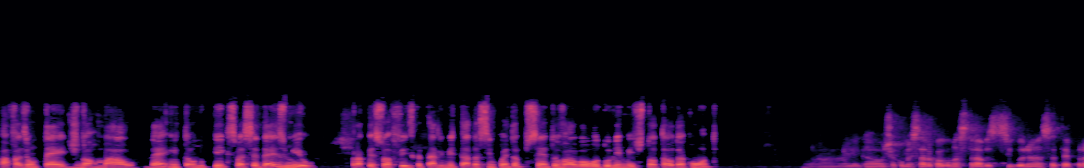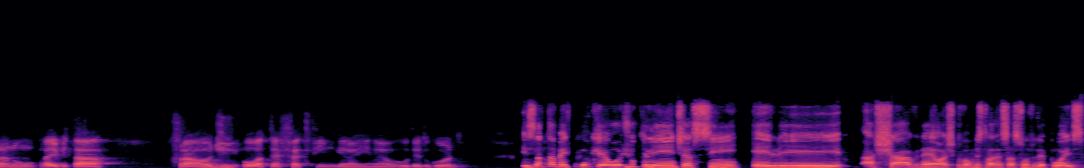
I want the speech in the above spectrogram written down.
para fazer um TED normal, né? Então no Pix vai ser 10 mil para a pessoa física está limitada a 50% o valor do limite total da conta. Ah, legal. Já começaram com algumas travas de segurança até para não para evitar fraude ou até fat finger aí, né? O dedo gordo. Exatamente, legal. porque hoje o cliente, assim, ele. A chave, né? Eu acho que vamos entrar nesse assunto depois.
